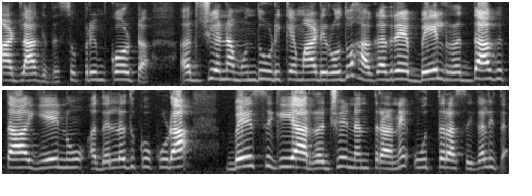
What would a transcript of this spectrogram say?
ಮಾಡಲಾಗಿದೆ. ಸುಪ್ರೀಂ ಕೋರ್ಟ್ ಅರ್ಜಿಯನ್ನು ಮುಂದೂಡಿಕೆ ಮಾಡಿರೋದು, ಹಾಗಾದರೆ ಬೇಲ್ ರದ್ದಾಗುತ್ತಾ ಏನು? ಅದೆಲ್ಲದಕ್ಕೂ ಕೂಡ ಬೇಸಿಗೆಯ ರಜೆ ನಂತರನೇ ಉತ್ತರ ಸಿಗಲಿದೆ.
